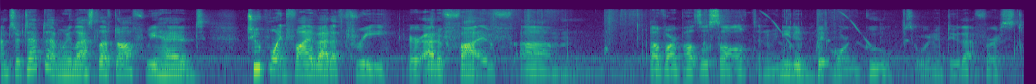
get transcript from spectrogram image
I'm Sir Tap Tap. When we last left off, we had 2.5 out of 3, or out of 5, um, of our puzzle solved, and we need a bit more goo, so we're going to do that first.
